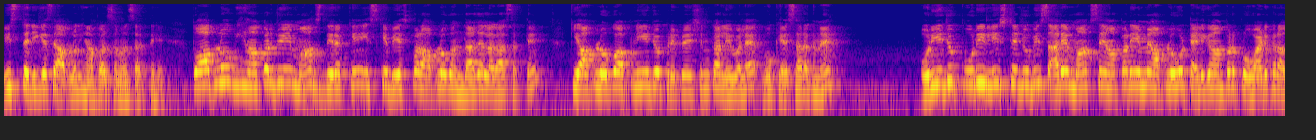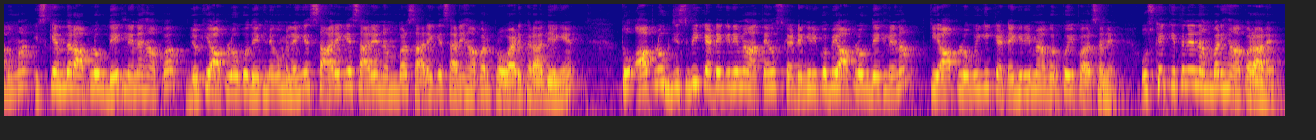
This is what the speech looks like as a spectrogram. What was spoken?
इस तरीके से आप लोग यहाँ पर समझ सकते हैं। तो आप लोग यहाँ पर जो ये मार्क्स दे रखे हैं, इसके बेस पर आप लोग अंदाज़ा लगा सकते हैं कि आप लोगों को अपनी जो प्रिपरेशन का लेवल है, वो कैसा रखना है। और ये जो पूरी लिस्ट है, जो भी सारे मार्क्स है यहाँ पर, ये मैं आप लोगों को टेलीग्राम पर प्रोवाइड करा दूँगा। इसके अंदर आप लोग देख लेना यहाँ पर, जो कि आप लोगों को देखने को मिलेंगे। सारे के सारे नंबर सारे के सारे यहाँ पर प्रोवाइड करा दिए गए तो आप लोग जिस भी कैटेगरी में आते हैं, उस कैटेगरी को भी आप लोग देख लेना कि आप लोगों की कैटेगरी में अगर कोई पर्सन है, उसके कितने नंबर यहाँ पर आ रहे हैं,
